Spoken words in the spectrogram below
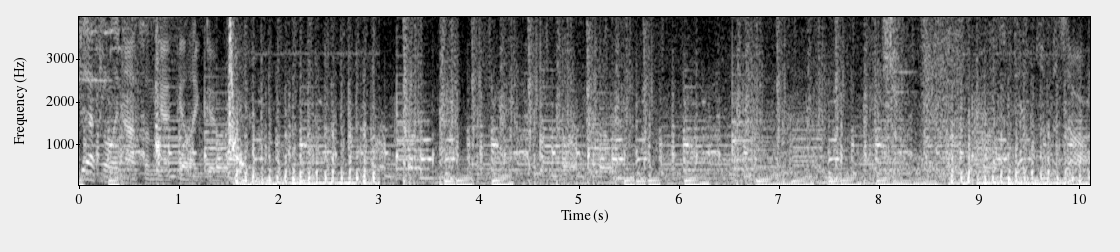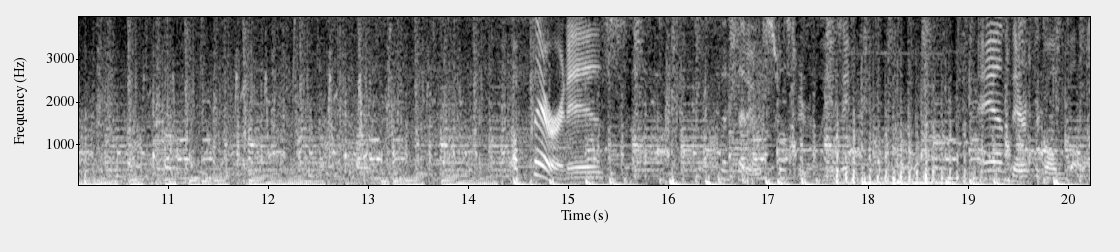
Definitely not something I feel like doing. Is. As I said, it was supposed to be really easy. And there's the golden bolt.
